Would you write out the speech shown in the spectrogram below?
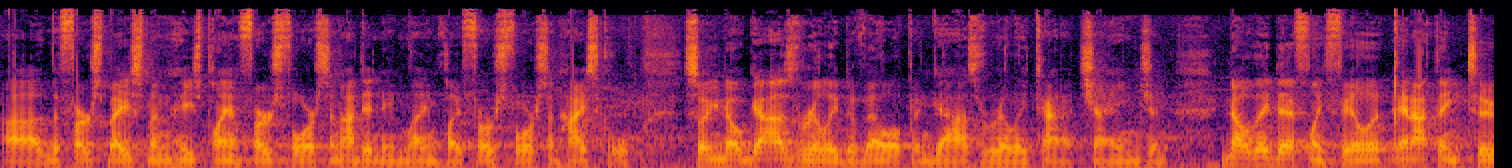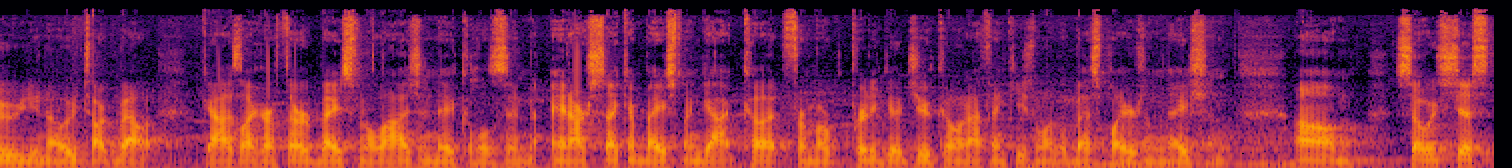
uh, the first baseman, he's playing first for us, and I didn't even let him play first for us in high school. So, you know, guys really develop and guys really kind of change. And no, they definitely feel it. And I think, too, you know, we talk about guys like our third baseman, Elijah Nichols, and, and our second baseman got cut from a pretty good Juco, and I think he's one of the best players in the nation. Um, so it's just,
